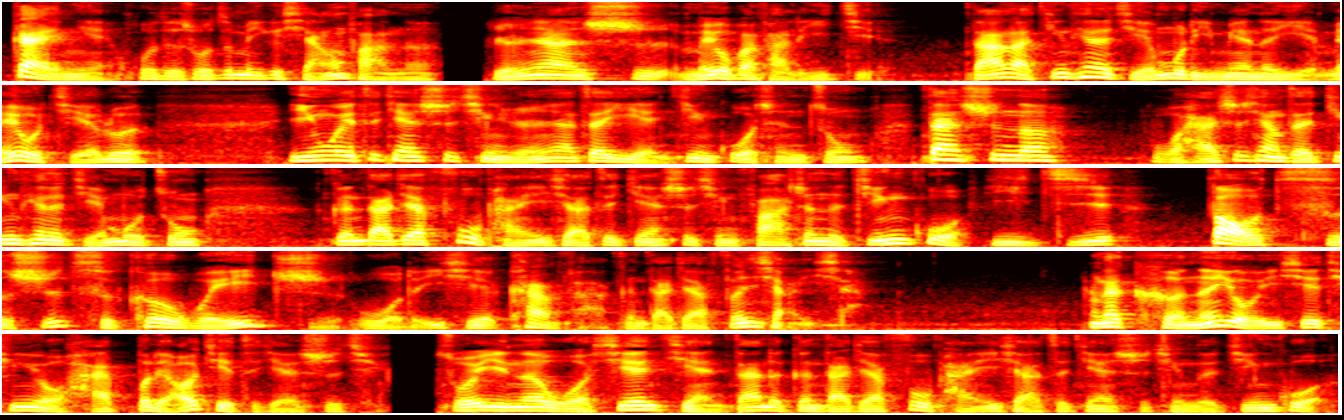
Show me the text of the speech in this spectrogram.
概念或者说这么一个想法呢，仍然是没有办法理解。当然了，今天的节目里面呢也没有结论，因为这件事情仍然在演进过程中。但是呢，我还是想在今天的节目中跟大家复盘一下这件事情发生的经过，以及到此时此刻为止我的一些看法，跟大家分享一下。那可能有一些听友还不了解这件事情，所以呢，我先简单的跟大家复盘一下这件事情的经过。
